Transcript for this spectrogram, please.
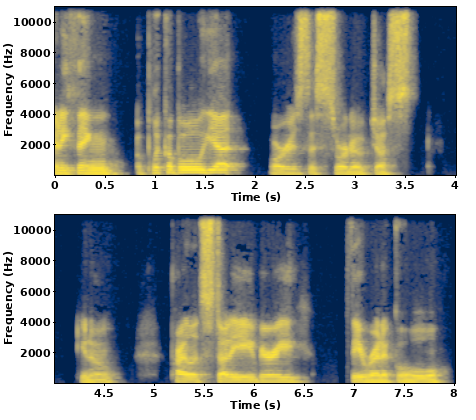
anything applicable yet? Or is this sort of just, you know, pilot study, very theoretical,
